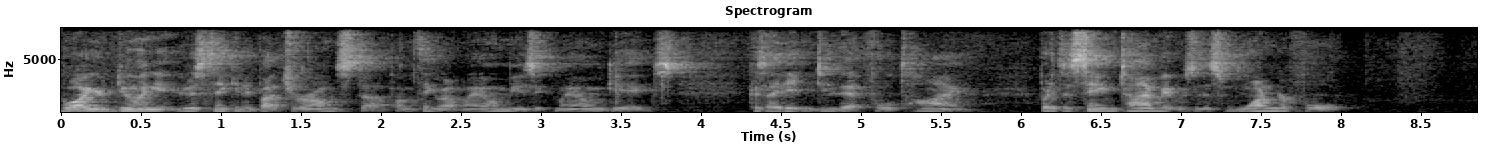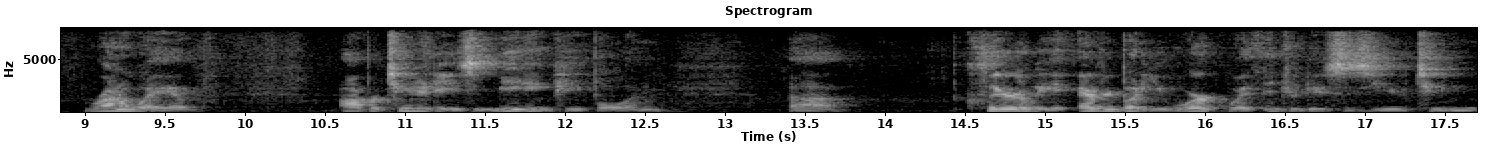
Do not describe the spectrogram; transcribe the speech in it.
while you're doing it, you're just thinking about your own stuff. I'm thinking about my own music, my own gigs, because I didn't do that full time. But at the same time, it was this wonderful runaway of opportunities and meeting people and uh, clearly everybody you work with introduces you to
